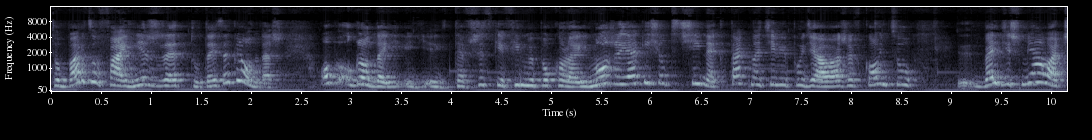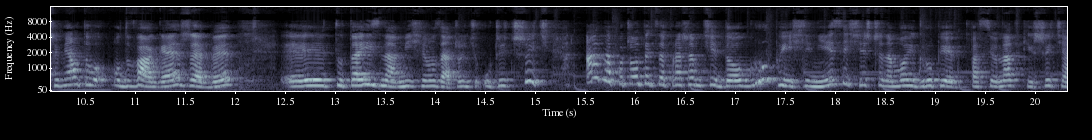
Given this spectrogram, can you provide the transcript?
to bardzo fajnie, że tutaj zaglądasz. Oglądaj te wszystkie filmy po kolei. Może jakiś odcinek tak na Ciebie podziała, że w końcu będziesz miała, czy miał tą odwagę, żeby tutaj z nami się zacząć uczyć szyć. A na początek zapraszam Cię do grupy. Jeśli nie jesteś jeszcze na mojej grupie pasjonatki szycia,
